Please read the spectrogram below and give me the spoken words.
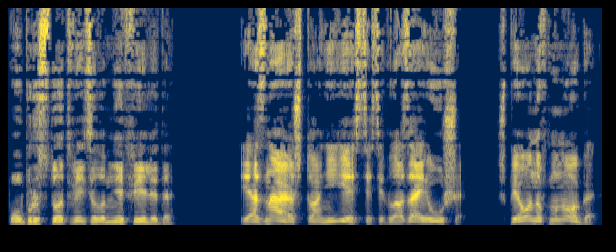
Попросту ответила мне Фелида. Я знаю, что они есть, эти глаза и уши. Шпионов много,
